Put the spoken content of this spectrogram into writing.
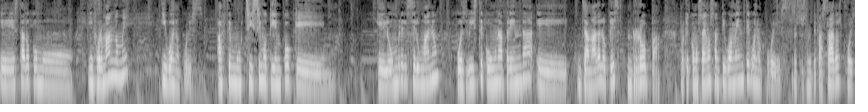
he estado como informándome y bueno, pues hace muchísimo tiempo que, que el hombre, el ser humano, pues viste con una prenda eh, llamada lo que es ropa, porque como sabemos antiguamente, bueno, pues nuestros antepasados pues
